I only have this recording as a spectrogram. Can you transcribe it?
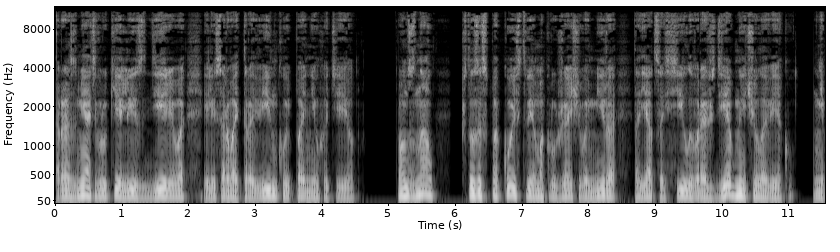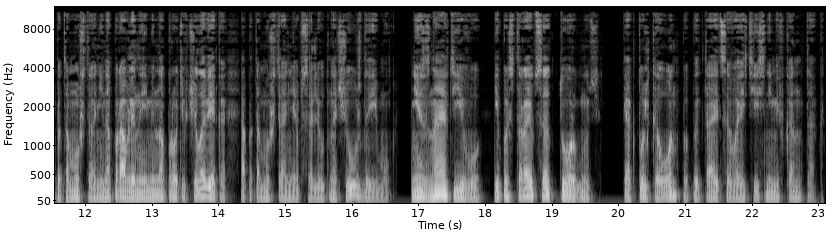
размять в руке лист дерева или сорвать травинку и понюхать ее. Он знал, что за спокойствием окружающего мира таятся силы враждебные человеку, Не потому, что они направлены именно против человека, а потому, что они абсолютно чужды ему, не знают его и постараются отторгнуть, как только он попытается войти с ними в контакт.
